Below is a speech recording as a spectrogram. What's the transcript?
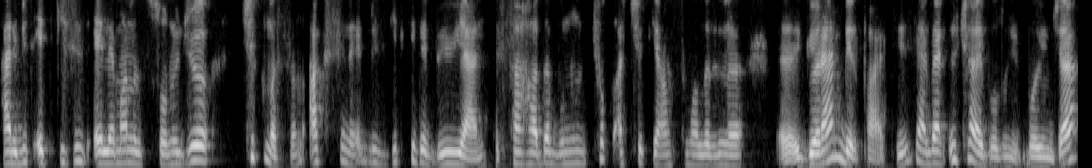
Hani biz etkisiz elemanız sonucu çıkmasın. Aksine biz gitgide büyüyen, sahada bunun çok açık yansımalarını e, gören bir partiyiz. Yani ben 3 ay boyunca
